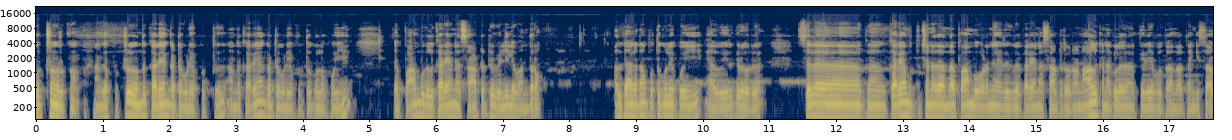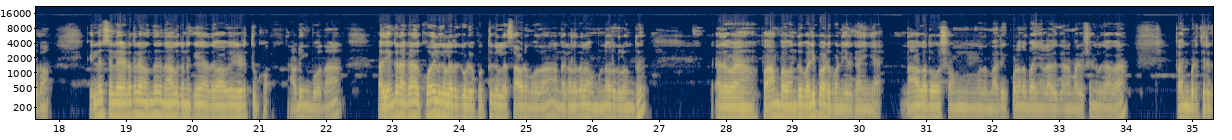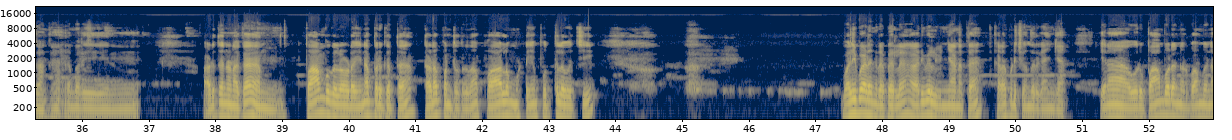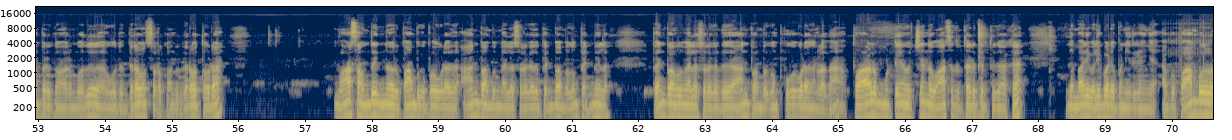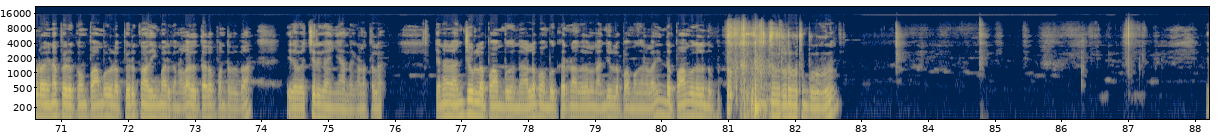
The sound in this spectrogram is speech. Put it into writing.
புற்றும் இருக்கும். அந்த புற்று வந்து கரையான் கட்டக்கூடிய புத்து. அந்த கரையான் கட்டக்கூடிய புத்துக்குள்ளே போய் இந்த பாம்புகள் கரையானை சாப்பிட்டுட்டு வெளியில் வந்துடும் அதுக்காக தான் புத்துக்குள்ளேயே போய் அது இருக்கிற ஒரு சில க கரையான் புத்து சின்னதாக இருந்தால் பாம்பு உடனே இருக்கிற கரையானை சாப்பிட்டுட்டு வரும் நாள் கணக்கில் பெரிய புத்தாக இருந்தால் தங்கி சாப்பிடும் இல்லை சில இடத்துல வந்து நாள் கணக்கு அதுவாகவே எடுத்துக்கும். அப்படிங்கும்போது தான் அது எங்கேனாக்கா கோயில்களில் இருக்கக்கூடிய புத்துகளில் சாப்பிடும்போது தான் அந்த காலத்தில் முன்னோர்கள் வந்து அதை பாம்பை வந்து வழிபாடு பண்ணியிருக்காங்க. நாகதோஷம் இது மாதிரி குழந்த பாய்கள் அதுக்கு அந்த மாதிரி விஷயங்களுக்காக பயன்படுத்தியிருக்காங்க. அது மாதிரி அடுத்து என்னன்னாக்கா பாம்புகளோட இனப்பெருக்கத்தை தடை பண்ணுறதுக்கு தான் பாலும் முட்டையும் புத்தில் வச்சு வழிபாடுங்கிற பேரில் அறிவியல் விஞ்ஞானத்தை கடைப்பிடிச்சி வந்திருக்காங்க. ஏன்னா ஒரு பாம்போட இன்னொரு பாம்பு இனப்பெருக்கம் வரும்போது ஒரு திரவம் சுரக்கும். அந்த திரவத்தோட வாசம் வந்து இன்னொரு பாம்புக்கு போகக்கூடாது. ஆண் பாம்பு மேலே சுரக்கிறது பெண் பாம்புக்கும் பெண் மேலே பெண் பாம்பு மேலே சுரக்கிறது ஆண் பாம்புக்கும் போகக்கூடாதுனால தான் பாலும் முட்டையும் வச்சு அந்த வாசத்தை தடுக்கிறதுக்காக இந்த மாதிரி வழிபாடு பண்ணியிருக்காங்க. அப்போ பாம்புகளோட இனப்பெருக்கம் பாம்புகளோட பெருக்கம் அதிகமாக இருக்கனால அதை தடை பண்ணுறது தான் இதை வச்சுருக்காங்க அந்த காலத்தில். ஏன்னா நஞ்சு உள்ள பாம்பு இந்த நல்ல பாம்பு கருணாகதெல்லாம் நஞ்சு உள்ள பாம்புங்கிறனால இந்த பாம்புகள் இந்த புத்தூரில் வரும்போது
